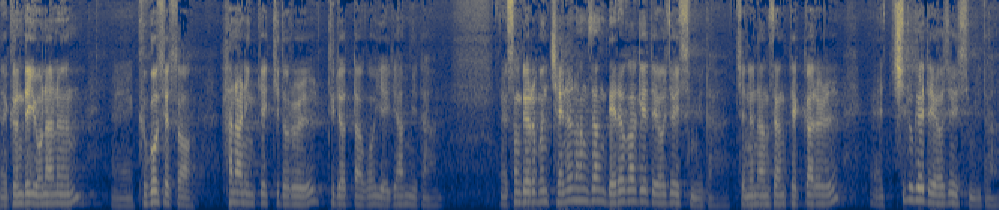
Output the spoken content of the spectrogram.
예, 그런데 요나는 예, 그곳에서 하나님께 기도를 드렸다고 얘기합니다. 성도 여러분, 죄는 항상 내려가게 되어져 있습니다. 죄는 항상 대가를 치르게 되어져 있습니다.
